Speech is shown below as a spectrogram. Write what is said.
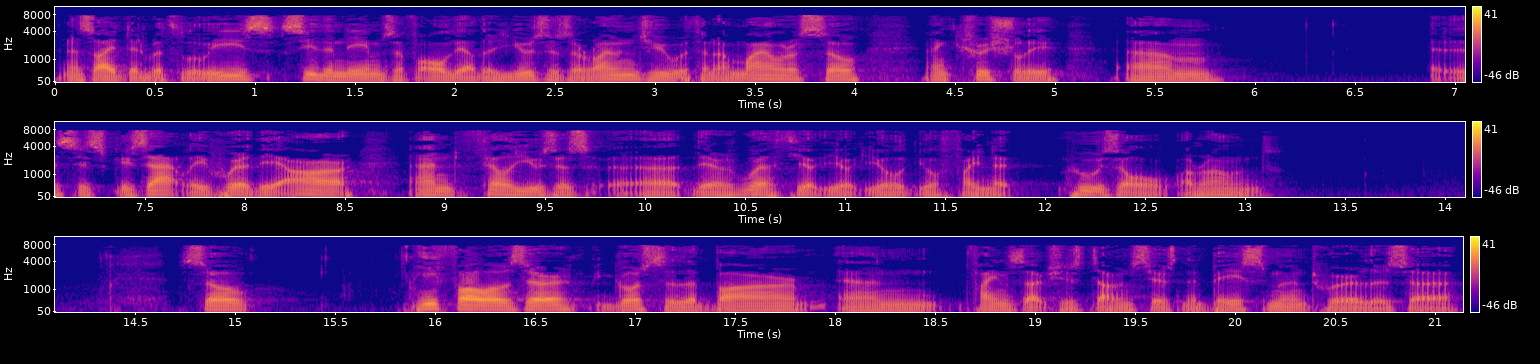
and as I did with Louise, see the names of all the other users around you within a mile or so, and crucially, um, this is exactly where they are, and fellow users uh, they're with. You, you'll, you'll find out who's all around. So he follows her, he goes to the bar and finds out she's downstairs in the basement where there's a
